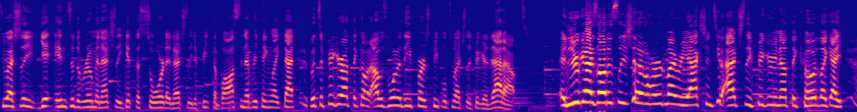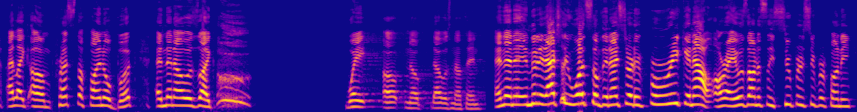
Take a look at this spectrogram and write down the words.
to actually get into the room and actually get the sword and actually defeat the boss and everything like that. But to figure out the code, I was one of the first people to actually figure that out. And you guys honestly should have heard my reaction to actually figuring out the code. Like I, I like um pressed the final book and then I was like, Wait, oh, nope, that was nothing. And then, and then it actually was something. I started freaking out. All right, it was honestly super, super funny.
